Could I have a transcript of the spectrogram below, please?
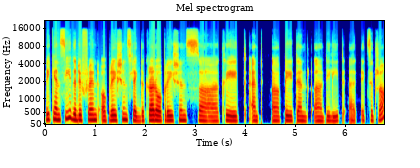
we can see the different operations like the CRUD operations, uh, create and uh, and uh, delete, uh, etc.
